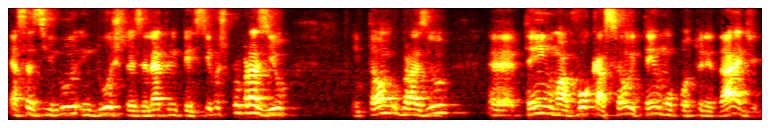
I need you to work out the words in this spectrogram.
essas indústrias eletrointensivas para o Brasil. Então, o Brasil é, tem uma vocação e tem uma oportunidade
